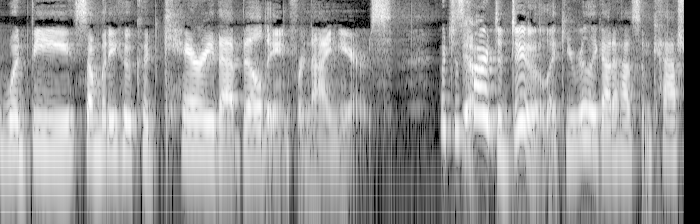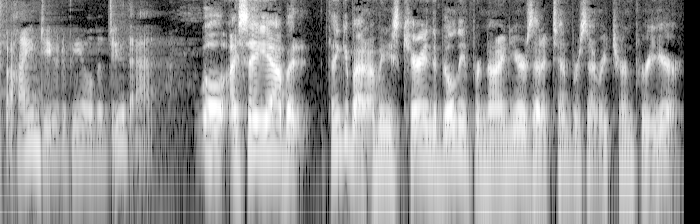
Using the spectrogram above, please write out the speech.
would be somebody who could carry that building for nine years, which is Yeah. hard to do. Like, you really got to have some cash behind you to be able to do that. Well, I say yeah, but think about it. I mean, he's carrying the building for nine years at a ten percent return per year.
